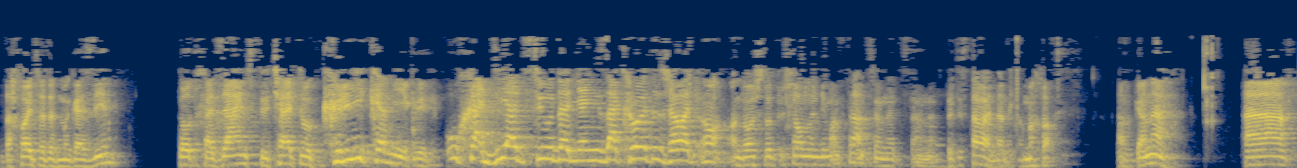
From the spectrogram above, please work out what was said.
Заходит в этот магазин, тот хозяин встречает его криками, говорит, уходи отсюда, я не закрою этот шаббат. О, он думал, что пришел на демонстрацию, на, это, на протестовать, да, такой махо. Афгана. А,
